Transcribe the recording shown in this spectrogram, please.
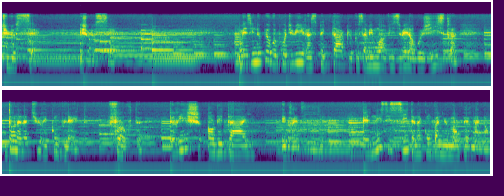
tu le sais et je le sais. Mais il ne peut reproduire un spectacle que sa mémoire visuelle enregistre, tant la nature est complète, forte, riche en détails et brindilles. Elle nécessite un accompagnement permanent.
